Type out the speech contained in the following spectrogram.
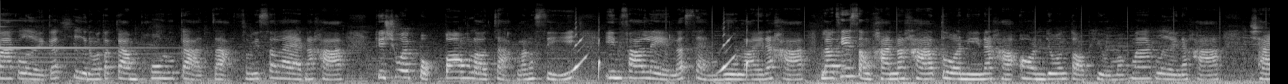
มากๆเลย ก็คือนวัตกรรมโพลูกาจากสวิตเซอร์แลนด์นะคะ ที่ช่วยปกป้องเราจากรังสี อินฟราเรดและแสงบลูไลท์นะคะ แล้วที่สำคัญนะคะตัวนี้นะคะอ่อนโยนต่อผิวมากๆเลยนะคะใช้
